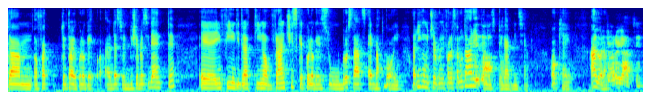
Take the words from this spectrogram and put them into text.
um, ho fatto entrare quello che adesso è il vicepresidente eh, Infinity-Francis che è quello che su Brawl Stars è Batboy. Allora io comincerò con il farlo salutare esatto. e con il spiegarvi insieme. Ok, allora. Ciao ragazzi.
